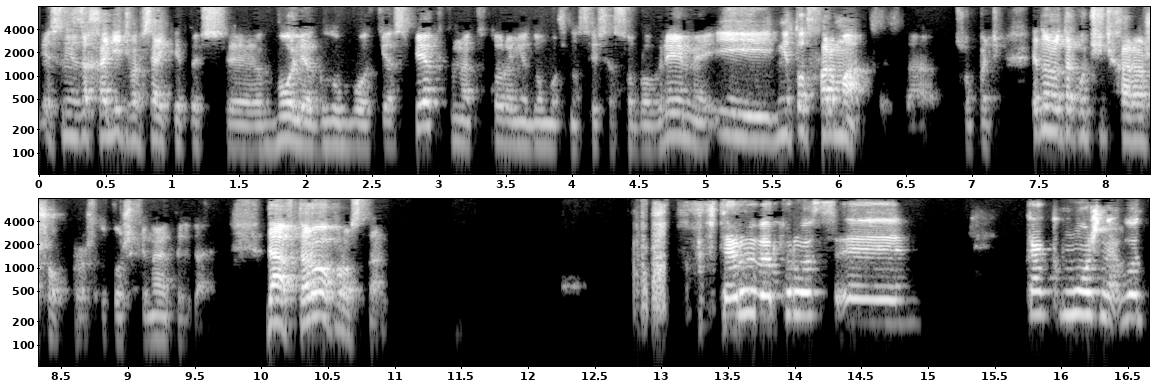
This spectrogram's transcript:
если не заходить во всякие то есть, э, более глубокие аспекты, на которые не думаю, что у нас есть особое время, и не тот формат. Да, чтобы, это нужно так учить хорошо, про что Кошкина и так далее. Да, второй вопрос. Да. Второй вопрос. Э, как можно, вот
